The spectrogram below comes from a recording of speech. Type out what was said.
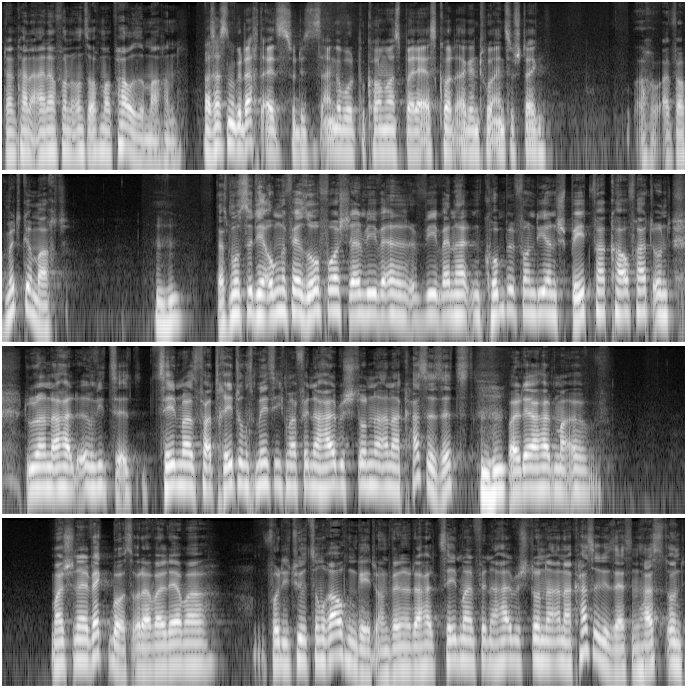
dann kann einer von uns auch mal Pause machen. Was hast du gedacht, als du dieses Angebot bekommen hast, bei der Escort-Agentur einzusteigen? Ach, einfach mitgemacht. Das musst du dir ungefähr so vorstellen, wie wenn, wie wenn halt ein Kumpel von dir einen Spätverkauf hat und du dann da halt irgendwie zehnmal vertretungsmäßig mal für eine halbe Stunde an der Kasse sitzt, weil der halt mal, äh, mal schnell weg muss oder weil der mal vor die Tür zum Rauchen geht. Und wenn du da halt zehnmal für eine halbe Stunde an der Kasse gesessen hast und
